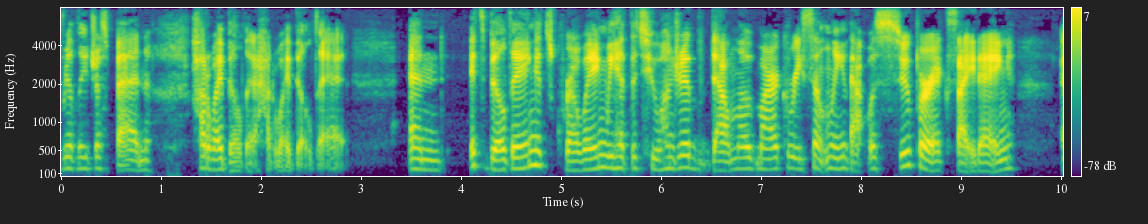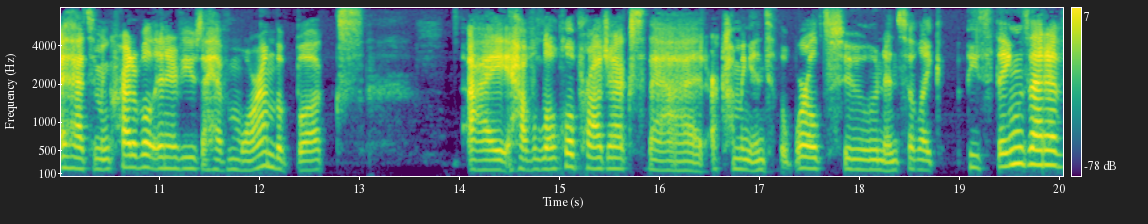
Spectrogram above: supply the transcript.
really just been how do I build it? How do I build it? And it's building, it's growing. We hit the 200 download mark recently. That was super exciting. I've had some incredible interviews. I have more on the books. I have local projects that are coming into the world soon. And so, like, these things that have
